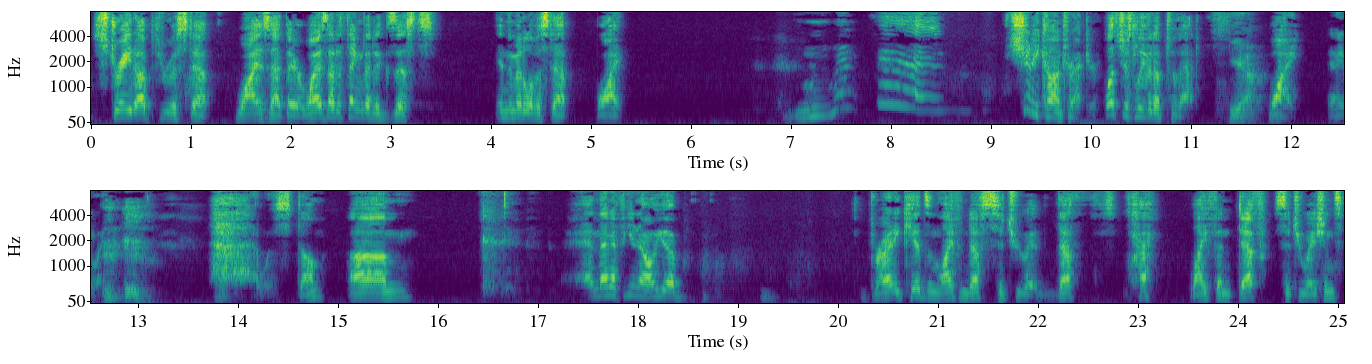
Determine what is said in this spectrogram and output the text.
straight up through a step. Why is that there? Why is that a thing that exists in the middle of a step? Why? Mm, eh, Shitty contractor. Let's just leave it up to that. Yeah. Why? Anyway. that was dumb. Um, and then if you know, you have bratty kids in life and death situa- death, life and death situations,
